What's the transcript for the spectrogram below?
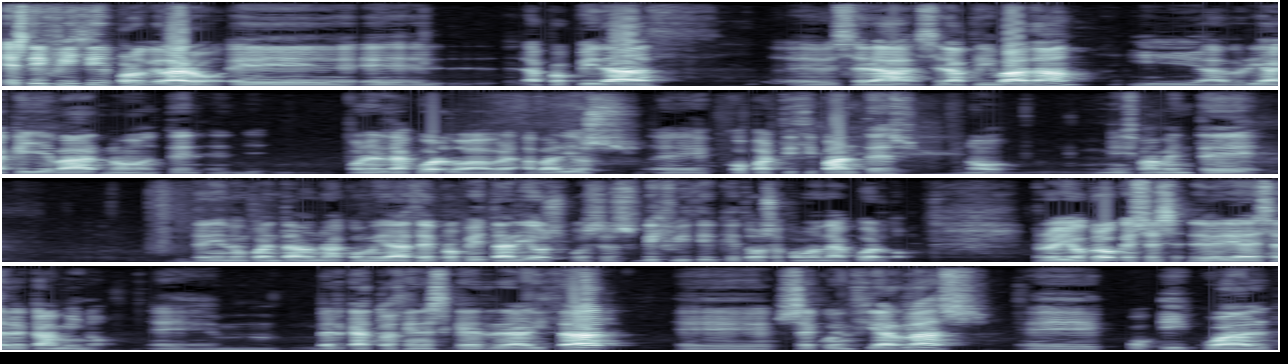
Es difícil porque, claro, la propiedad será, será privada y habría que llevar, ¿no? Poner de acuerdo a, varios eh, coparticipantes, ¿no? Mismamente teniendo en cuenta una comunidad de propietarios, pues es difícil que todos se pongan de acuerdo. Pero yo creo que ese debería de ser el camino. Eh, ver qué actuaciones hay que realizar, eh, secuenciarlas y cuál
